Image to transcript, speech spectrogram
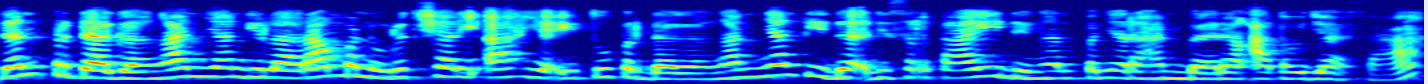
dan perdagangan yang dilarang menurut syariah yaitu perdagangan yang tidak disertai dengan penyerahan barang atau jasa,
